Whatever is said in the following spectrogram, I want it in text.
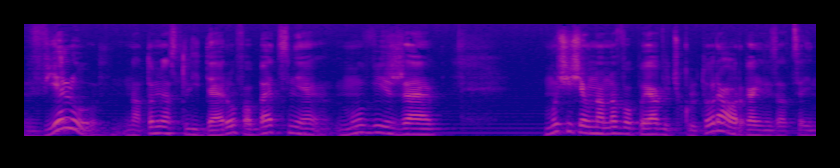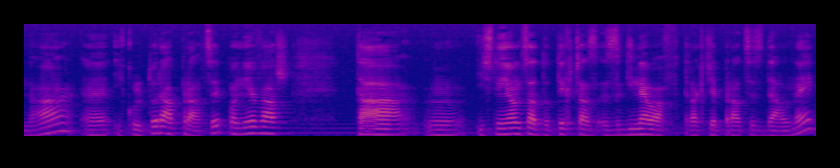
Wielu natomiast liderów obecnie mówi, że musi się na nowo pojawić kultura organizacyjna e, i kultura pracy, ponieważ ta y, istniejąca dotychczas zginęła w trakcie pracy zdalnej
